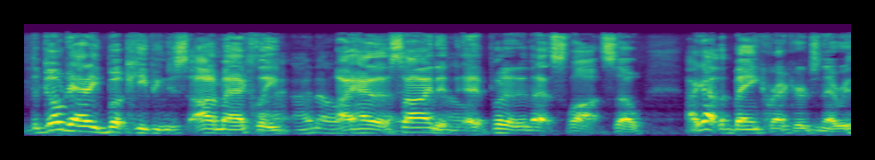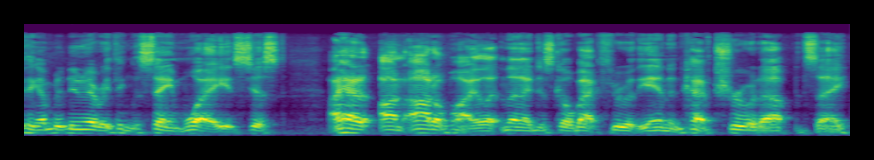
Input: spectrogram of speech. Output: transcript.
the GoDaddy bookkeeping just automatically. I, I know. I had it assigned I and, and put it in that slot. So I got the bank records and everything. I've been doing everything the same way. It's just I had it on autopilot, and then I just go back through at the end and kind of true it up and say,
